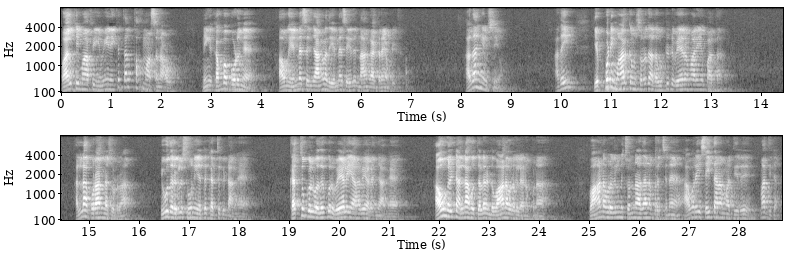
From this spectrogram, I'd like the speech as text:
வாழ்க்கை மாஃபி மீனிக்கு தல்கஃப் மாசன் ஆகும் நீங்கள் கம்பை போடுங்க. அவங்க என்ன செஞ்சாங்களோ அதை என்ன செய்யுது நான் காட்டுறேன் அப்படின்னு. அதான் இங்கே விஷயம். அதை எப்படி மார்க்கம் சொல்கிறது அதை விட்டுட்டு வேறு மாதிரியே பார்த்தா. அல்லாஹ் குரான்னு சொல்கிறான் யூதர்கள் சூனியத்தை கற்றுக்கிட்டாங்க கற்றுக்கொள்வதற்கு ஒரு வேலையாகவே அலைஞ்சாங்க. அவங்கள்ட்ட அல்லாஹுத்தால ரெண்டு வானவர்கள் அனுப்புனா வானவர்கள்னு சொன்னால் தானே பிரச்சனை? அவரை சைத்தானா மாற்றிடு மாற்றிட்டான்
